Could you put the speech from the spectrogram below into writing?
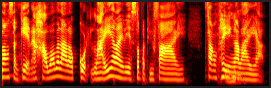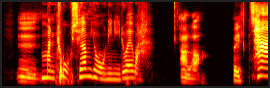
ลองสังเกตนะคะ ว่าเวลาเรากดไลค์อะไรใน Spotify ฟังเพลงอะไรอะอืมมันถูกเชื่อมโยงในนี้ด้วยว่ะอ้าวเหรอเฮ้ยใช่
